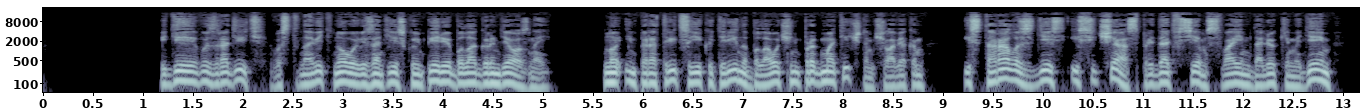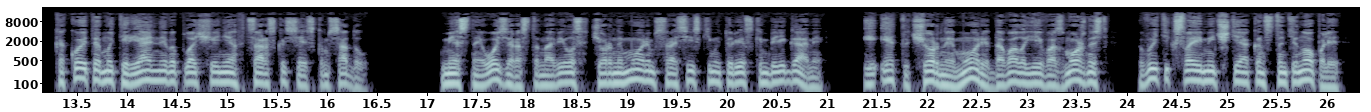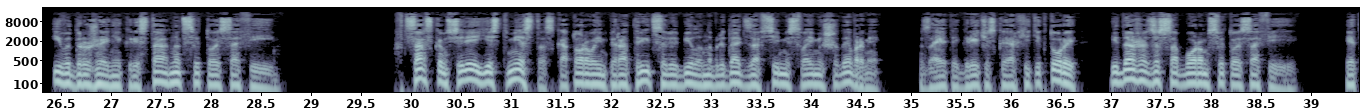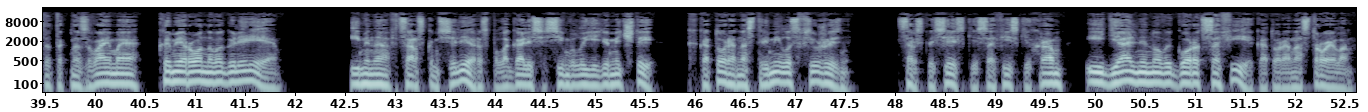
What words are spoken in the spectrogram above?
Идея возродить, восстановить новую Византийскую империю была грандиозной. Но императрица Екатерина была очень прагматичным человеком и старалась здесь и сейчас придать всем своим далеким идеям какое-то материальное воплощение в царско-сельском саду. Местное озеро становилось Черным морем с российскими и турецкими берегами, и это Черное море давало ей возможность выйти к своей мечте о Константинополе и водружении креста над Святой Софией. В царском селе есть место, с которого императрица любила наблюдать за всеми своими шедеврами, за этой греческой архитектурой и даже за собором Святой Софии. Это так называемая Камеронова галерея. Именно в царском селе располагались символы ее мечты, к которой она стремилась всю жизнь. Царско-сельский Софийский храм и идеальный новый город София, который она строила.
